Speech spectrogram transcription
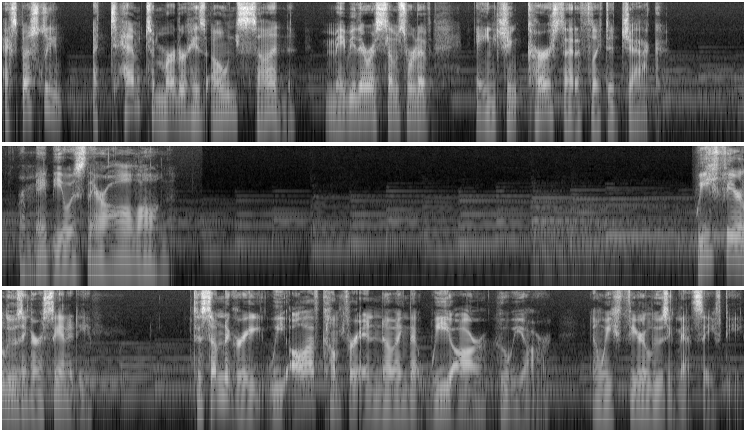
especially attempt to murder his own son? Maybe there was some sort of ancient curse that afflicted Jack. Or maybe it was there all along. We fear losing our sanity. To some degree, we all have comfort in knowing that we are who we are, and we fear losing that safety.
